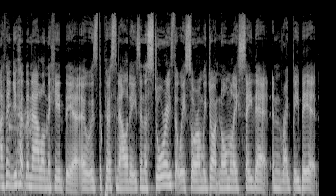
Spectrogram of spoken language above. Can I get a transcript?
I think you hit the nail on the head there. It was the personalities and the stories that we saw, and we don't normally see that in rugby, be it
